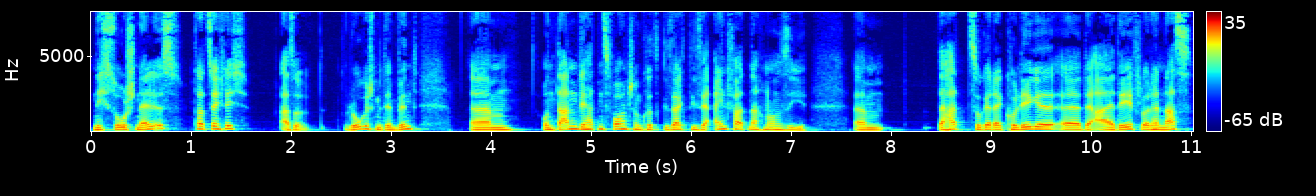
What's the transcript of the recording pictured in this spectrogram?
nicht so schnell ist, tatsächlich. Also logisch mit dem Wind. Ähm, und dann, wir hatten es vorhin schon kurz gesagt, diese Einfahrt nach Nancy. Ähm, da hat sogar der Kollege äh, der ARD, Florian Nass,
